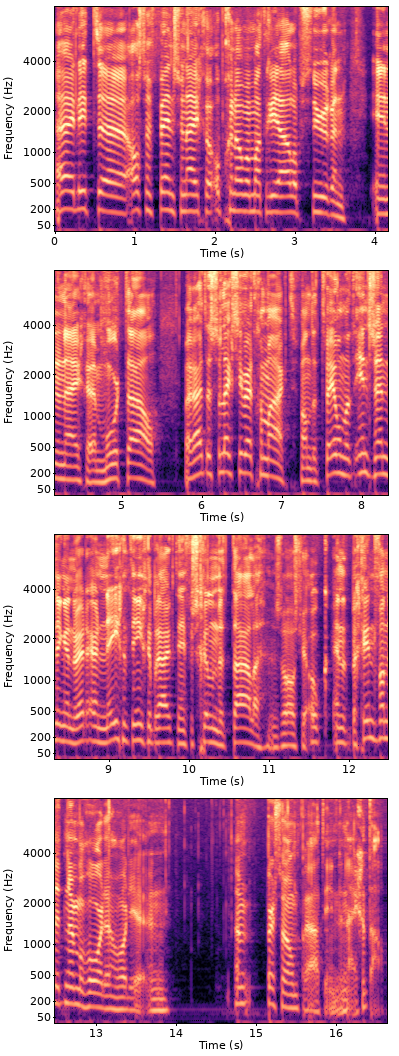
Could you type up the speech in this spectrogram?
Hij liet eh, al zijn fans hun eigen opgenomen materiaal opsturen in hun eigen moertaal. Waaruit een selectie werd gemaakt. Van de 200 inzendingen werden er 19 gebruikt in verschillende talen. En zoals je ook in het begin van dit nummer hoorde, hoorde je een een persoon praten in een eigen taal.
